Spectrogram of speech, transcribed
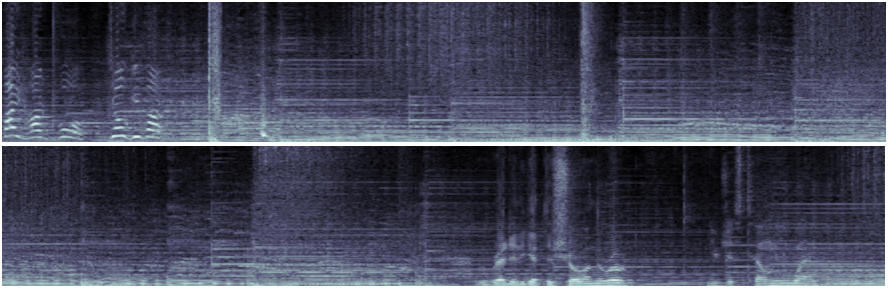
Fight hardcore. Don't give up. We ready to get this show on the road? You just tell me when.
